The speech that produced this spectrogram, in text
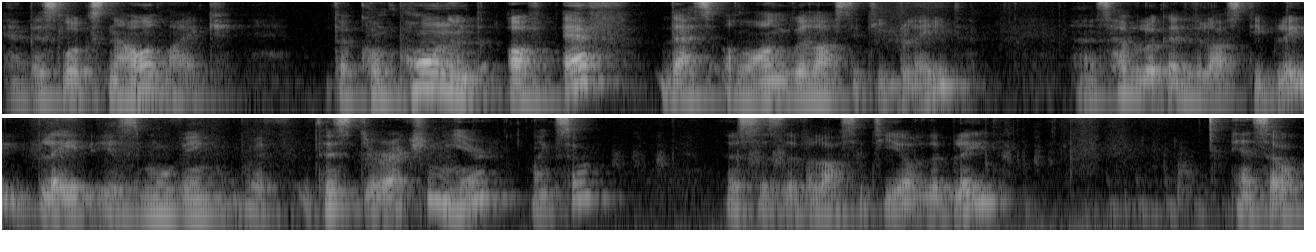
And this looks now like the component of F that's along velocity blade. Let's have a look at velocity blade. Blade is moving with this direction here, like so. This is the velocity of the blade. And so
